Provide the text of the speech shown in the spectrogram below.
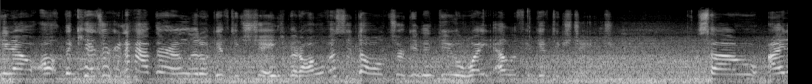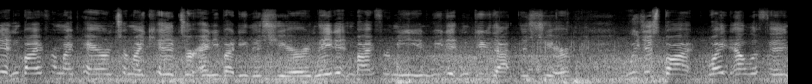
You know, all, the kids are going to have their own little gift exchange, but all of us adults are going to do a White Elephant Gift Exchange. So I didn't buy for my parents or my kids or anybody this year, and they didn't buy for me, and we didn't do that this year. We just bought White Elephant,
